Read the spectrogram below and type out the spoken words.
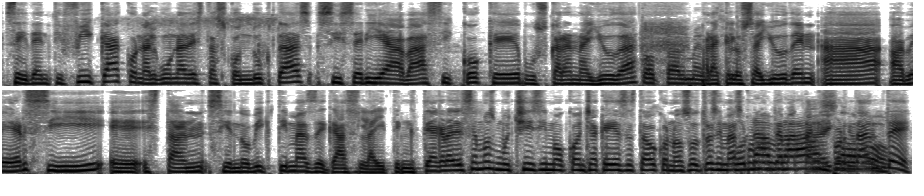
se identifica con alguna de estas conductas, sí sería básico que buscaran ayuda Totalmente. para que los ayuden a, a ver si eh, están siendo víctimas de gaslighting. Te agradecemos muchísimo, Concha, que hayas estado con nosotros y más Un con un tema tan importante.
